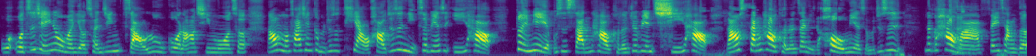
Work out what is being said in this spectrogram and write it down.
我我之前因为我们有曾经找路过，然后骑摩托车，然后我们发现根本就是跳号，就是你这边是一号，对面也不是三号，可能就变七号，然后三号可能在你的后面，什么就是。那个号 码非常的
